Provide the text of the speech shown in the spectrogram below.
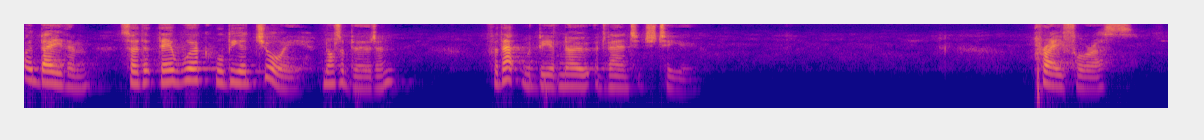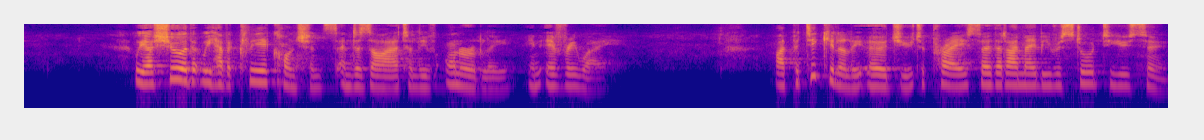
Obey them so that their work will be a joy, not a burden, for that would be of no advantage to you. Pray for us. We are sure that we have a clear conscience and desire to live honourably in every way. I particularly urge you to pray so that I may be restored to you soon.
